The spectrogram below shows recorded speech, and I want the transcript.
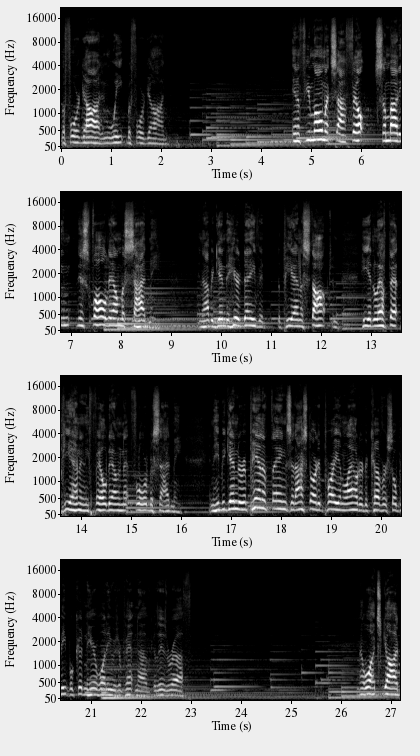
before God and weep before God. In a few moments, I felt somebody just fall down beside me. And I began to hear David. The piano stopped and he had left that piano and he fell down on that floor beside me. And he began to repent of things that I started praying louder to cover so people couldn't hear what he was repenting of because it was rough. And watch God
